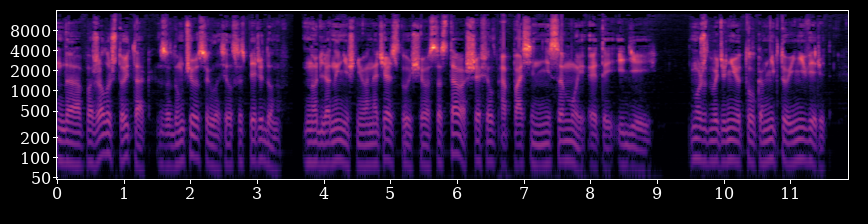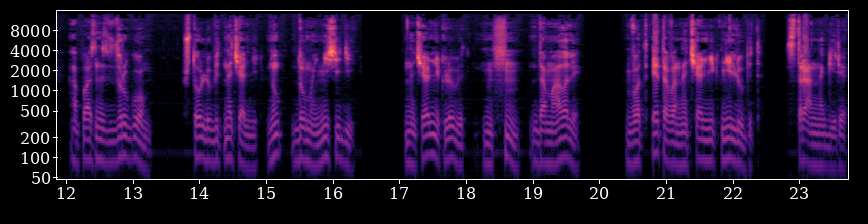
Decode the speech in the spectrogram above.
Да, пожалуй, что и так, задумчиво согласился Спиридонов. Но для нынешнего начальствующего состава Шеффилд опасен не самой этой идеей. Может быть, в нее толком никто и не верит. Опасность в другом. Что любит начальник? Ну, думай, не сиди. Начальник любит. Хм, да мало ли. Вот этого начальник не любит. Странно, Гиря.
